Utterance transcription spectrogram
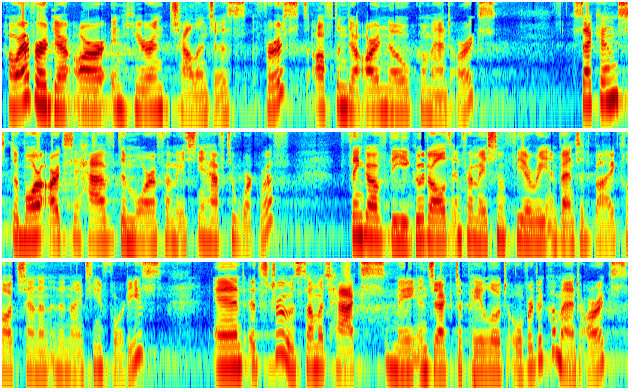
However, there are inherent challenges. First, often there are no command args. Second, the more args you have, the more information you have to work with. Think of the good old information theory invented by Claude Shannon in the 1940s. And it's true, some attacks may inject a payload over the command args.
